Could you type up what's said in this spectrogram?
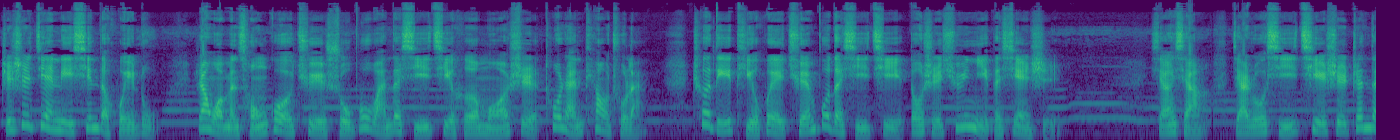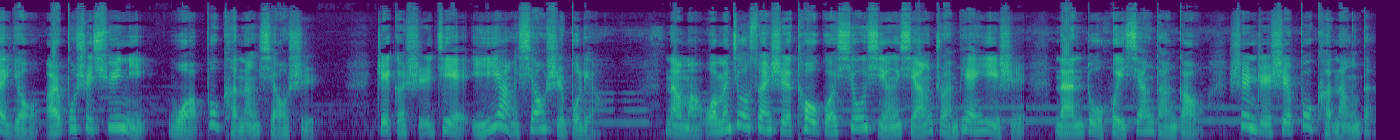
只是建立新的回路，让我们从过去数不完的习气和模式突然跳出来，彻底体会全部的习气都是虚拟的现实。想想，假如习气是真的有，而不是虚拟，我不可能消失，这个世界一样消失不了。那么，我们就算是透过修行想转变意识，难度会相当高，甚至是不可能的。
